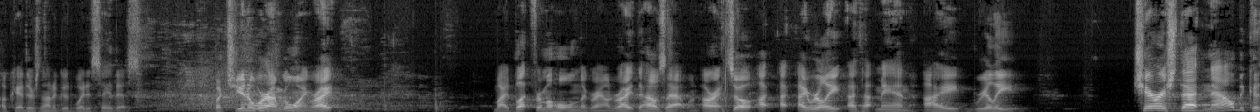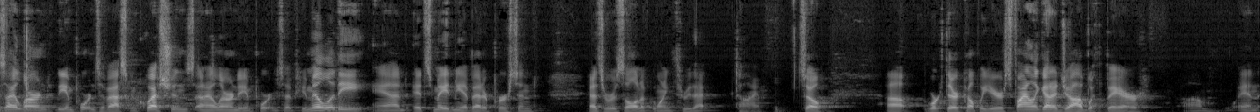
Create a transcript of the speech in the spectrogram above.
Okay, there's not a good way to say this. but you know where I'm going, right? My butt from a hole in the ground, right? How's that one? All right, so I, I, really, I thought, man, I really cherish that now because I learned the importance of asking questions and I learned the importance of humility, and it's made me a better person as a result of going through that time. So, uh, worked there a couple years. Finally, got a job with Bayer, um, and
